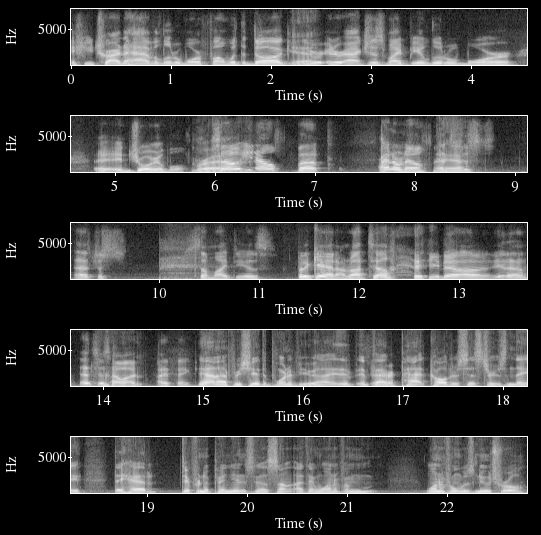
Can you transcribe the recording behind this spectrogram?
if you try to have a little more fun with the dog, Yeah. your interactions might be a little more uh, enjoyable. Right. So you know, but I don't know. That's Yeah. just that's just some ideas. But again, I'm not telling you know. You know, that's just how I I think. Yeah, and I appreciate the point of view. And I, in in Sure. fact, Pat called her sisters, and they they had different opinions. You know, some I think one of them one of them was neutral,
